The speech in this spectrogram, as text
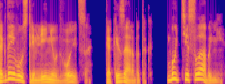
Тогда его устремление удвоится, как и заработок. Будьте слабыми.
